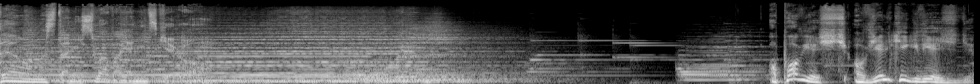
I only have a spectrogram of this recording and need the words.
Odeon Stanisława Janickiego. Opowieść o wielkiej gwieździe,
